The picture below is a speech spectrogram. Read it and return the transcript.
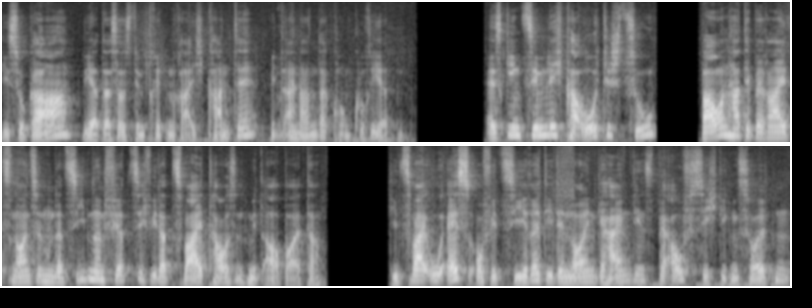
die sogar, wie er das aus dem Dritten Reich kannte, miteinander konkurrierten. Es ging ziemlich chaotisch zu, Bauen hatte bereits 1947 wieder 2000 Mitarbeiter. Die zwei US-Offiziere, die den neuen Geheimdienst beaufsichtigen sollten,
